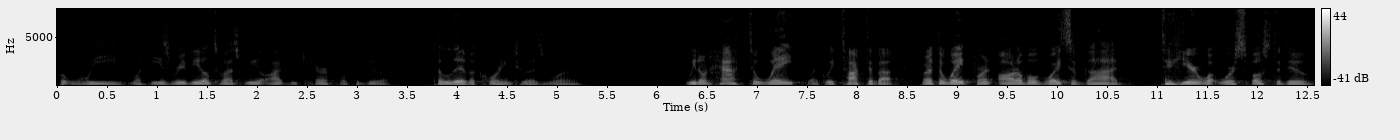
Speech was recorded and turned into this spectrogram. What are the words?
But we, what He's revealed to us, we ought to be careful to do it, to live according to His Word. We don't have to wait, like we talked about. We don't have to wait for an audible voice of God to hear what we're supposed to do.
